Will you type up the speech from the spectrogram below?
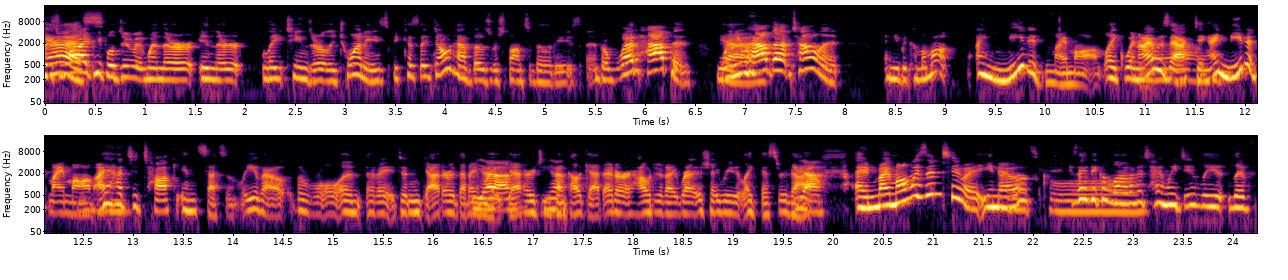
is why people do it when they're in their late teens, early twenties, because they don't have those responsibilities. But what happened when you have that talent and you become a mom? I needed my mom. Like when I was acting, I needed my mom. I Mhm. had to talk incessantly about the role and that I didn't get or that I Yeah, might get or do you yeah. think I'll get it or how did I write? Should I read it like this or that? Yeah, And my mom was into it, you Oh, know, that's cool. because I think a lot of the time we do li- live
